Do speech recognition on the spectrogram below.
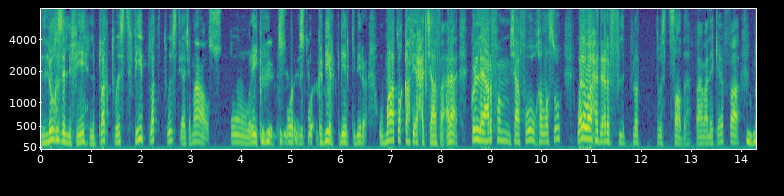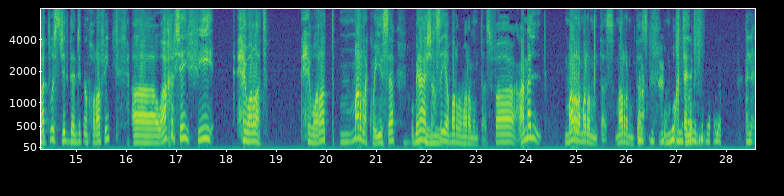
اللغز اللي فيه ال plot twist في plot twist يا جماعة أسطوري كبير أسطوري أسطوري. كبير كبير كبير. وما أتوقع في أحد شافه. أنا كل اللي أعرفهم شافوه وخلصوه ولا واحد عرف البلات تويست صاده فاهم علي كيف؟ فبلات تويست جدا جدا خرافي. آه وآخر شيء فيه حوارات. حوارات مرة كويسة وبناء الشخصيه برضه مرة ممتاز. فعمل مرة مرة ممتاز مرة ممتاز. ومختلف. أنا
